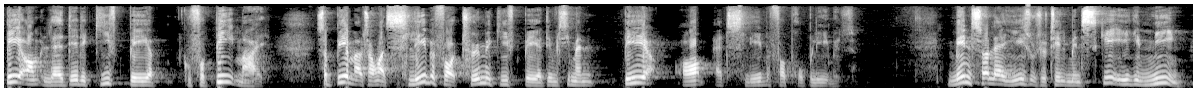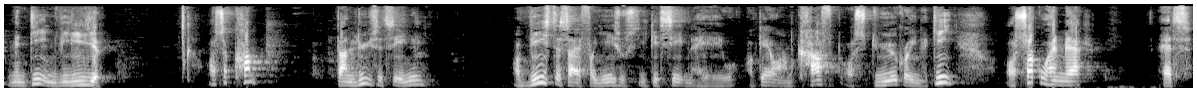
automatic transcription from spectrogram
beder om, lad dette giftbæger gå forbi mig, så beder man altså om at slippe for at tømme giftbæger. Det vil sige, man beder om at slippe for problemet. Men så lader Jesus jo til, men ske ikke min, men din vilje. Og så kom der en lysets engel og viste sig for Jesus i Gethsemane have og gav ham kraft og styrke og energi. Og så kunne han mærke, at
